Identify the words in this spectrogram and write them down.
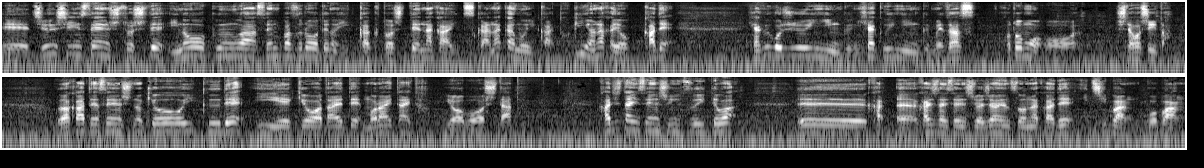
えー中心選手として伊能君は先発ローテの一角として中5日中6日時には中4日で150イニング200イニング目指すこともしてほしいと。若手選手の教育でいい影響を与えてもらいたいと要望したと。梶谷選手については、えーえー梶谷選手はジャイアンツの中で1番5番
